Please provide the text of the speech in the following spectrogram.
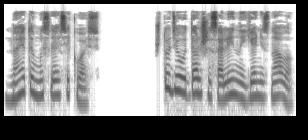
На этой мысли осеклась. Что делать дальше с Алиной, я не знала.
